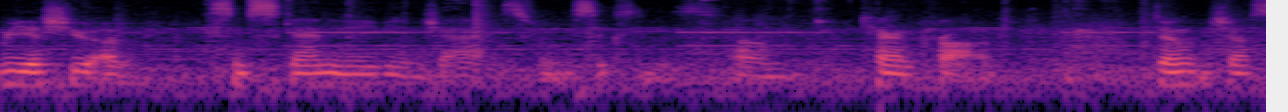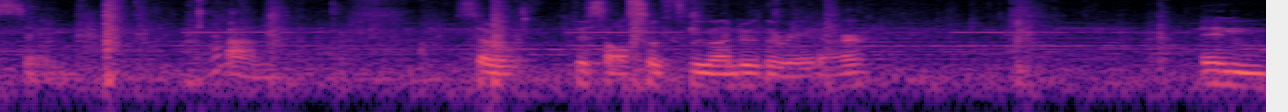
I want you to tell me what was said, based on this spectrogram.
reissue of some Scandinavian jazz from the '60s. Um, Karin Krog, "Don't Just Sing." Um, so this also flew under the radar in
